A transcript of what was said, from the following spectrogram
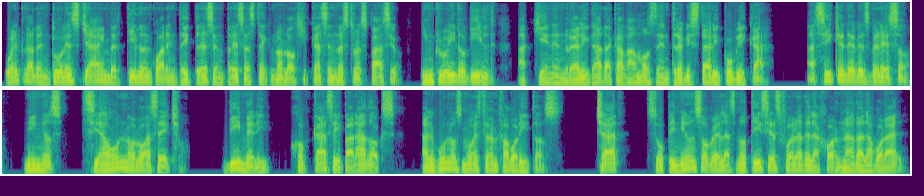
Huerta Ventures ya ha invertido en 43 empresas tecnológicas en nuestro espacio, incluido Guild, a quien en realidad acabamos de entrevistar y publicar. Así que debes ver eso, niños, si aún no lo has hecho. Dimery, Hopcase y Paradox, algunos muestran favoritos. Chad, su opinión sobre las noticias fuera de la jornada laboral.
